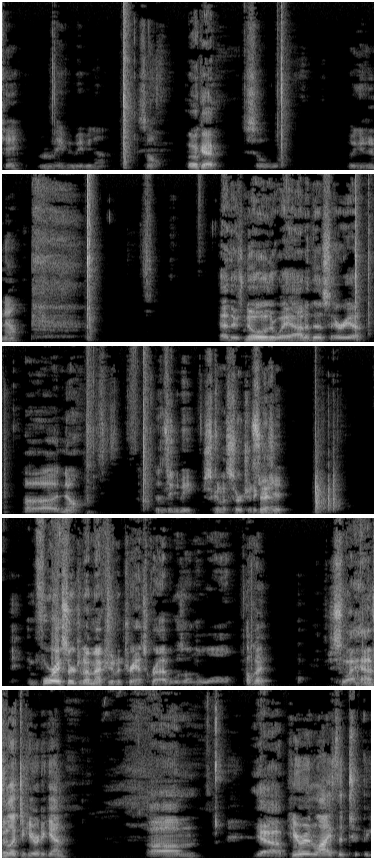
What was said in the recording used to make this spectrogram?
Okay, Mm, maybe maybe not. So Okay, so what do you do now? and there's no other way out of this area. Uh, no, doesn't seem to be. Just gonna search it Search again. it. And before I search it, I'm actually going to transcribe what was on the wall, Okay. so I have. Would you it. like to hear it again? Um, yeah. Herein lies the to-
